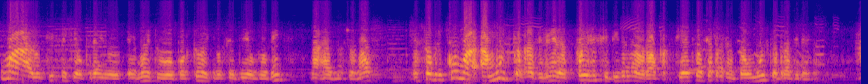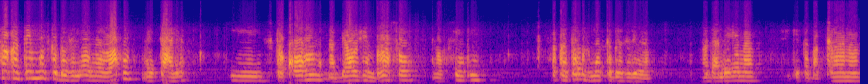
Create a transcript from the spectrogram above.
Uma notícia que eu creio é muito oportuna que você deu aos ouvintes na Rádio Nacional é sobre como a, a, música brasileira foi recebida na Europa, se é que você apresentou música brasileira. Só cantei música brasileira na Europa, na Itália, em Estocolmo, na Bélgica, em Brussels, em Helsinki. Só cantamos música brasileira. Madalena, Chiqueta Bacana,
